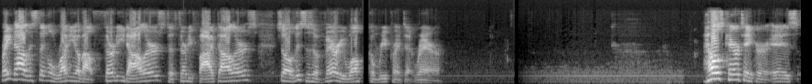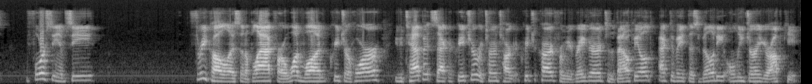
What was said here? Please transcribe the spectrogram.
Right now, this thing will run you about $30 to $35. So this is a very welcome reprint at Rare. Hell's Caretaker is 4 CMC, three colorless and a black for a 1-1 creature horror. You can tap it, sack a creature, return target creature card from your graveyard to the battlefield. Activate this ability only during your upkeep.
